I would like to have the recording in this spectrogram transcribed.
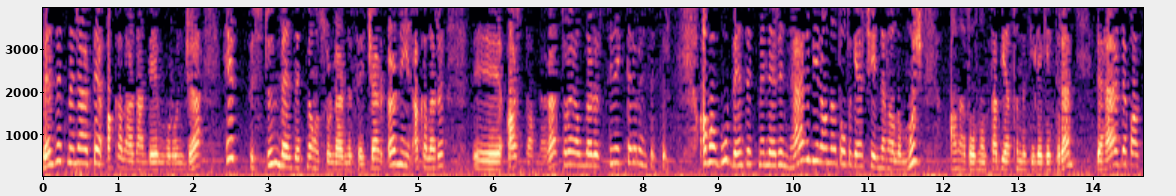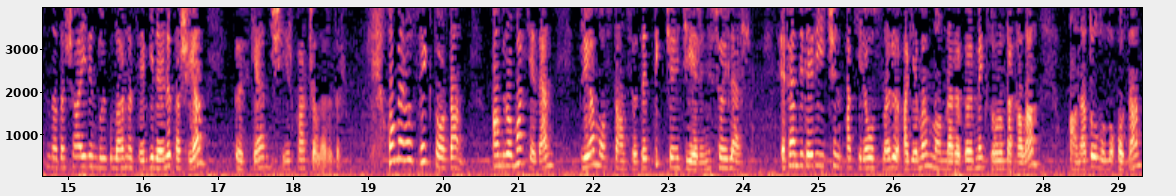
Benzetmelerde Akalardan dem vurunca hep üstün benzetme unsurlarını seçer. Örneğin Akaları e, arslanlara, Troyalıları sineklere benzetir. Ama bu benzetmelerin her bir Anadolu gerçeğinden alınmış, Anadolu'nun tabiatını dile getiren ve her defasında da şairin duygularını, sevgilerini taşıyan özgen şiir parçalarıdır. Homeros Hektor'dan, Andromake'den, Priamos'tan söz ettikçe ciğerini söyler. Efendileri için Akileusları, Agamemnonları övmek zorunda kalan Anadolulu Ozan,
